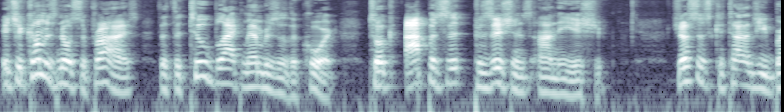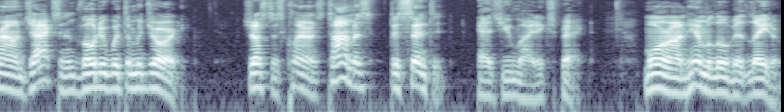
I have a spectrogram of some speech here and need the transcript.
It should come as no surprise that the two black members of the court took opposite positions on the issue. Justice Ketanji Brown Jackson voted with the majority. Justice Clarence Thomas dissented as you might expect. More on him a little bit later.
